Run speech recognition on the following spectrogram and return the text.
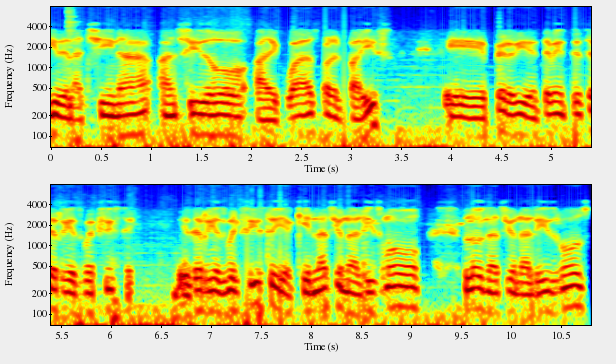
y de la China han sido adecuadas para el país, eh, pero evidentemente ese riesgo existe. Ese riesgo existe y aquí el nacionalismo, los nacionalismos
